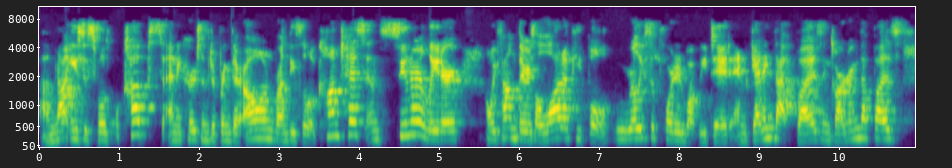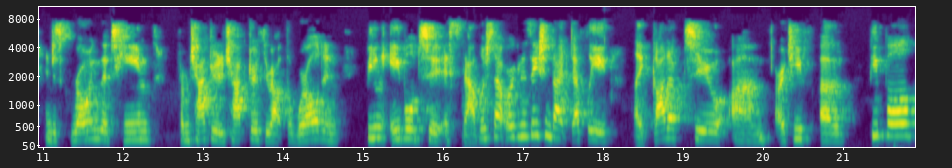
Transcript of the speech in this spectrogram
um, not use disposable cups and encourage them to bring their own, run these little contests. And sooner or later, and we found there's a lot of people who really supported what we did and getting that buzz and garnering that buzz and just growing the team from chapter to chapter throughout the world and being able to establish that organization that definitely like got up to um, our chief of people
